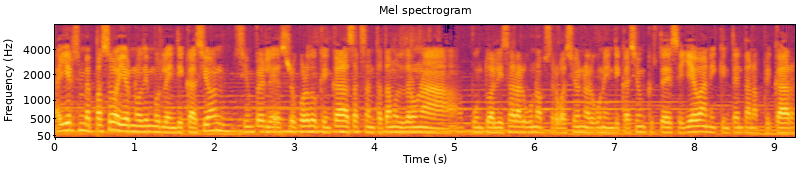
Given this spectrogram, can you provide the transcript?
Ayer se me pasó, ayer no dimos la indicación. Siempre les recuerdo que en cada Saxon tratamos de dar una puntualizar alguna observación, alguna indicación que ustedes se llevan y que intentan aplicar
